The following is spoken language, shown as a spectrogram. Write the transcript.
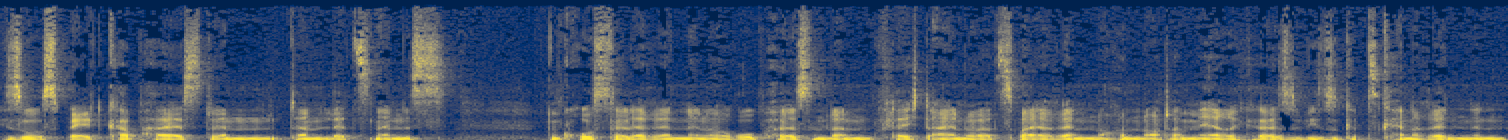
wieso es Weltcup heißt, wenn dann letzten Endes ein Großteil der Rennen in Europa ist und dann vielleicht ein oder zwei Rennen noch in Nordamerika. Also wieso gibt es keine Rennen in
